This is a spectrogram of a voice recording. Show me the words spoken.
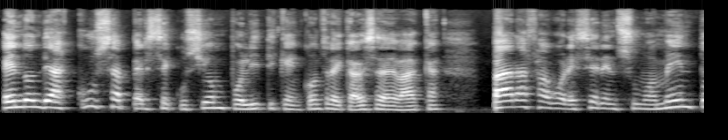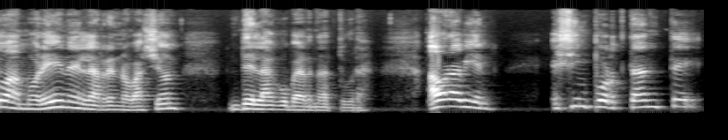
en donde acusa persecución política en contra de Cabeza de Vaca para favorecer en su momento a Morena en la renovación de la gubernatura. Ahora bien, es importante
